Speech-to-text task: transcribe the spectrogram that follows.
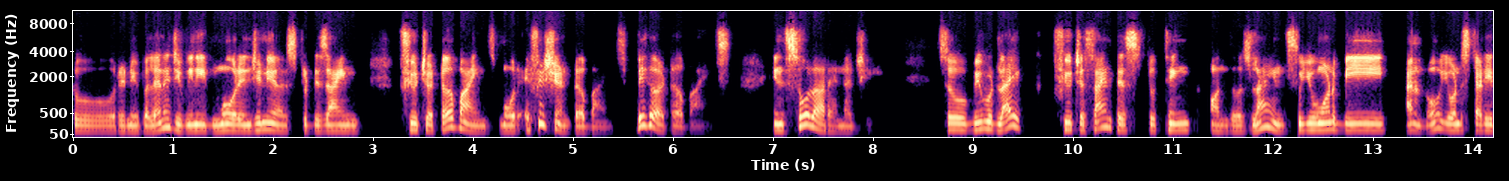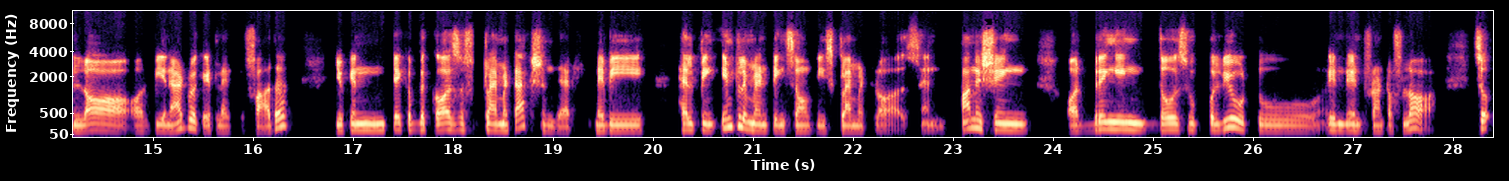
to renewable energy. We need more engineers to design future turbines more efficient turbines bigger turbines in solar energy. So we would like future scientists to think on those lines. So you want to be, I don't know, you want to study law or be an advocate like your father, you can take up the cause of climate action there, maybe helping implementing some of these climate laws and punishing or bringing those who pollute to in, in front of law. So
